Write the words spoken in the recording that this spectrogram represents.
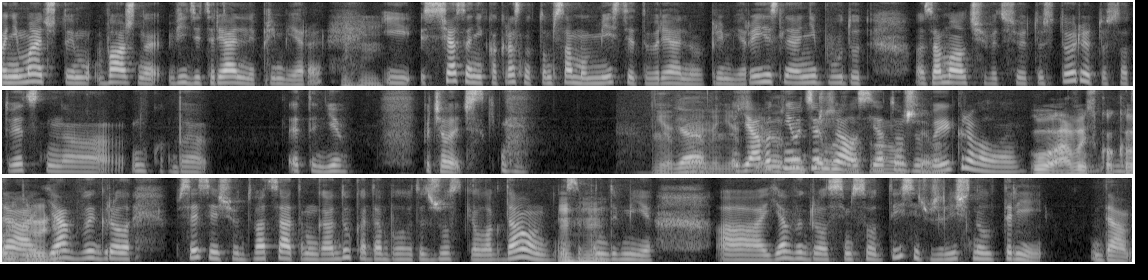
понимают, что им важно видеть реальные примеры. Мгм. И сейчас они как раз на том самом месте этого реального примера. И если они будут а, замалчивать всю эту историю, то, соответственно, ну, как бы это не по-человечески. Нет, Я- нет. я вот не удержалась, я тоже тему. выигрывала. О, а вы сколько да, выиграли? я выиграла. Представляете, еще в 2020 году, когда был этот жесткий локдаун из-за пандемии, а, я выиграла 700 тысяч в жилищной лотерее. Да.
